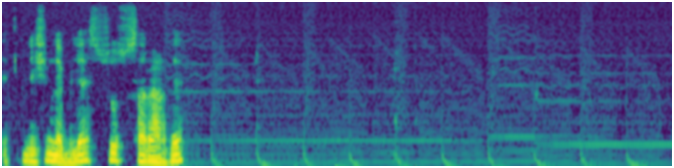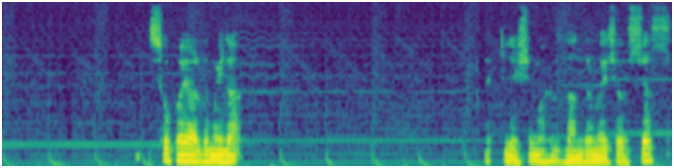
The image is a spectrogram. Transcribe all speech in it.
etkileşimle bile su sarardı. Sopa yardımıyla etkileşimi hızlandırmaya çalışacağız.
